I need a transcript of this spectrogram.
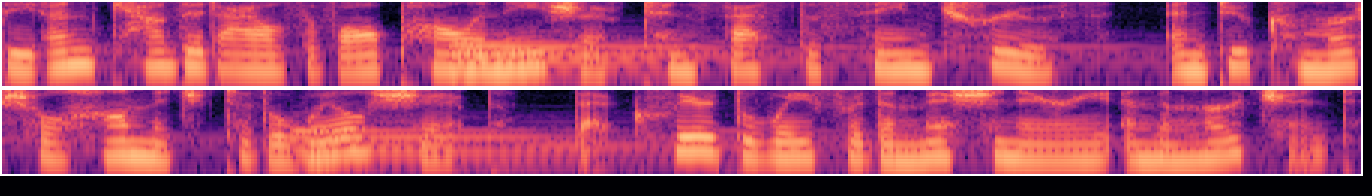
the uncounted isles of all Polynesia confess the same truth and do commercial homage to the whale ship that cleared the way for the missionary and the merchant,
